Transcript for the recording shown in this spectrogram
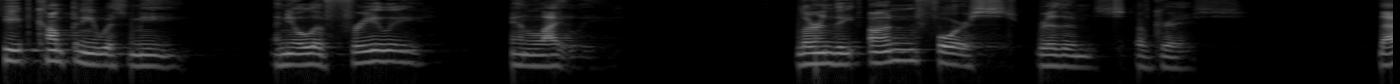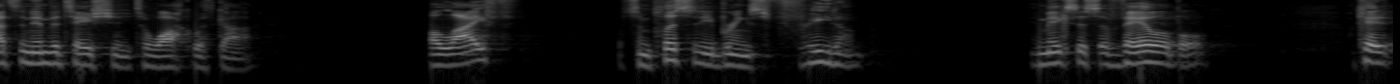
Keep company with me, and you'll live freely and lightly. Learn the unforced rhythms of grace. That's an invitation to walk with God. A life of simplicity brings freedom it makes us available. Okay,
